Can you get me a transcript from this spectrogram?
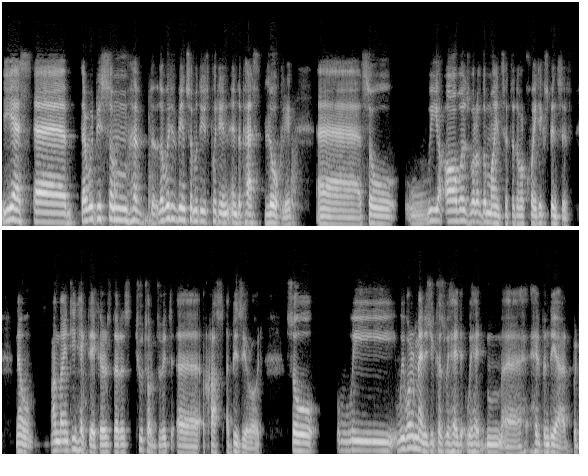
Yes, uh, there would be some have there would have been some of these put in in the past locally. Uh, so we always were of the mindset that they were quite expensive. Now, on 19 hectares, there is two thirds of it uh, across a busy road. So we we were managing because we had we had um, uh, help in the yard, but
